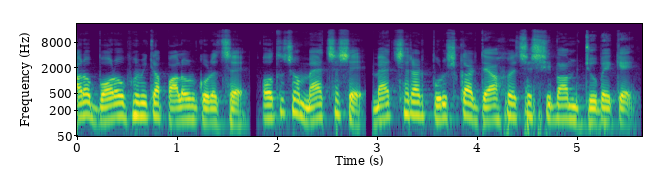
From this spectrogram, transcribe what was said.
আরও বড় ভূমিকা পালন করেছে। অথচ ম্যাচ শেষে ম্যাচ সেরার পুরস্কার দেওয়া হয়েছে শিবাম ডুবেকে।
